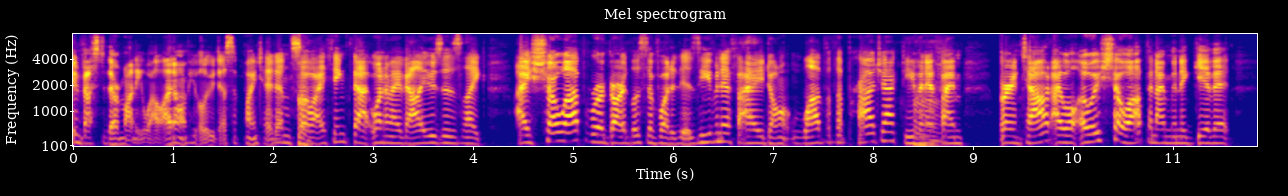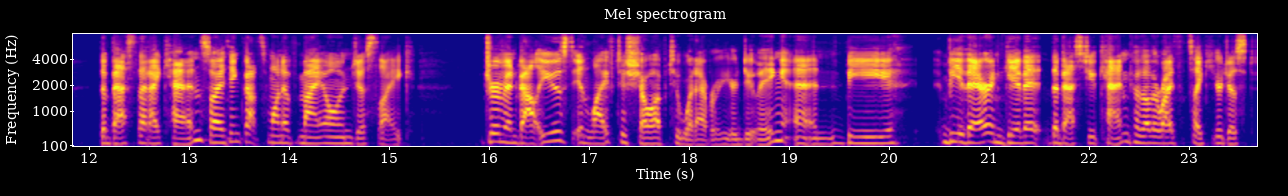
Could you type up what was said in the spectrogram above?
invested their money well. I don't want people to be disappointed, and so Huh. I think that one of my values is like I show up regardless of what it is, even if I don't love the project, even if Mhm. I'm burnt out. I will always show up, and I'm going to give it the best that I can. So I think that's one of my own just like driven values in life to show up to whatever you're doing and be be there and give it the best you can because otherwise it's like you're just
